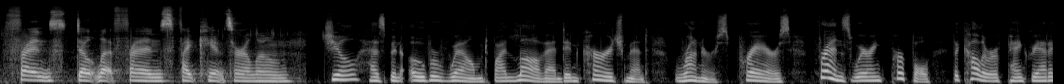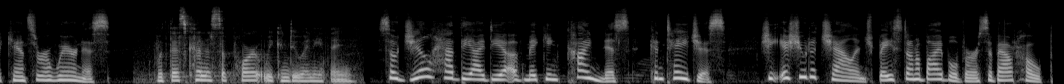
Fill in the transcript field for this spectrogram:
friends don't let friends fight cancer alone. Jill has been overwhelmed by love and encouragement, runners, prayers, friends wearing purple, the color of pancreatic cancer awareness. With this kind of support, we can do anything. So Jill had the idea of making kindness contagious. She issued a challenge based on a Bible verse about hope.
